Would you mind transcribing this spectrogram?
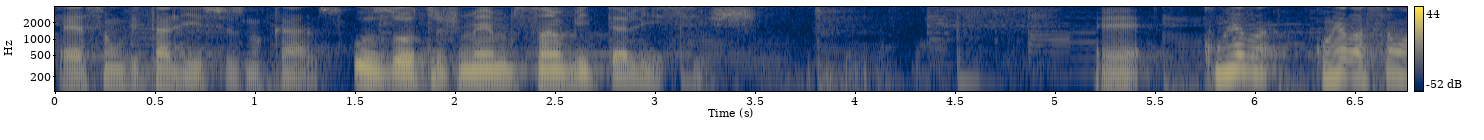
é, são vitalícios, no caso? Os outros membros são vitalícios. É, com, rela com, relação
